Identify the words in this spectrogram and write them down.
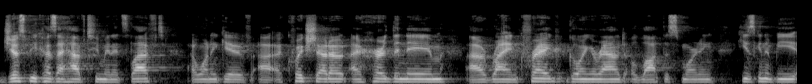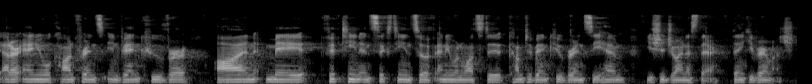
Just because I have two minutes left, I want to give uh, a quick shout out. I heard the name uh, Ryan Craig going around a lot this morning. He's going to be at our annual conference in Vancouver on May 15 and 16. So if anyone wants to come to Vancouver and see him, you should join us there. Thank you very much.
